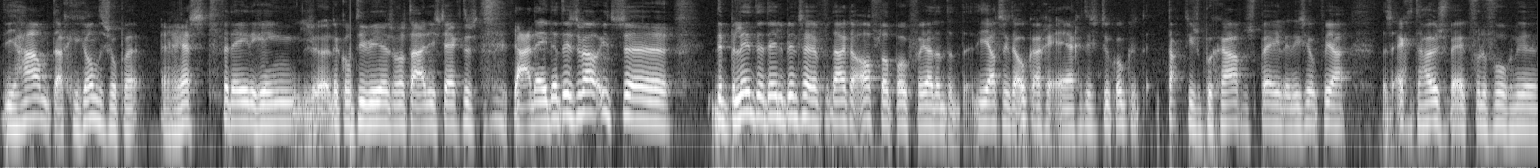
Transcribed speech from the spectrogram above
die hamert daar gigantisch op, hè. Restverdediging, dan komt hij weer, zoals Tadi zegt. Dus ja, nee, dat is wel iets... eh, de Blind, de Dele Blind zei vandaag de afloop ook van... Ja, dat, dat- die had zich daar ook aan geërgerd. Het is natuurlijk ook een tactisch begaafde speler. Die zei ook van, ja, dat is echt het huiswerk voor de volgende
